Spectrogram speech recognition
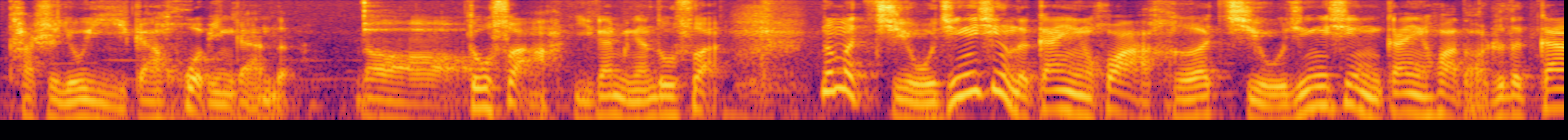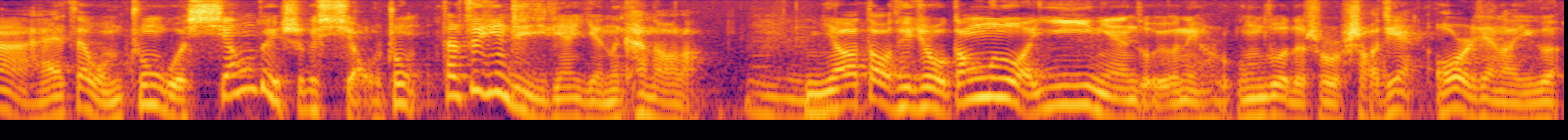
它是有乙肝或丙肝的，哦，都算啊，乙肝、丙肝都算。那么酒精性的肝硬化和酒精性肝硬化导致的肝癌，在我们中国相对是个小众，但是最近这几天也能看到了。嗯，你要倒推，就是我刚工作一一年左右那会儿工作的时候少见，偶尔见到一个。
